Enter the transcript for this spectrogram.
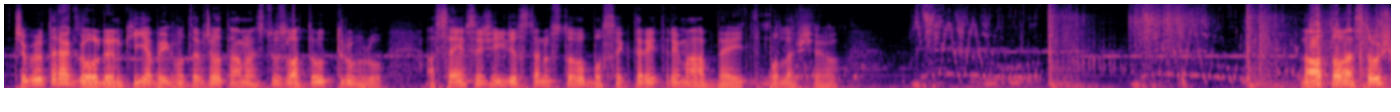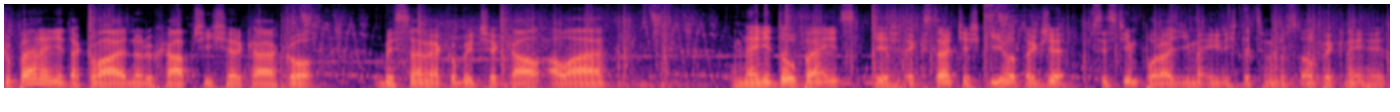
Potřebuju teda golden key, abych otevřel tamhle tu zlatou truhlu. A vsadím se, že ji dostanu z toho bose, který tady má bait, podle všeho. No, tohle to už úplně není taková jednoduchá příšerka, jako by jsem jakoby čekal, ale není to úplně nic těž, extra těžkého, takže si s tím poradíme, i když teď jsem dostal pěkný hit.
